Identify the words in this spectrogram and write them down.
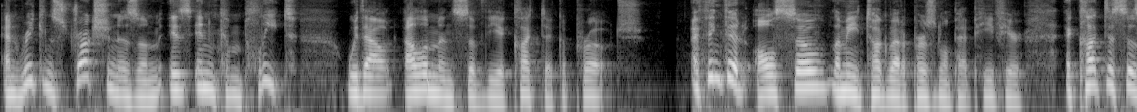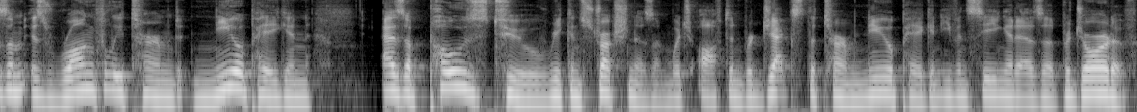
and Reconstructionism is incomplete without elements of the eclectic approach. I think that also, let me talk about a personal pet peeve here. Eclecticism is wrongfully termed neo pagan as opposed to Reconstructionism, which often rejects the term neo pagan, even seeing it as a pejorative.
